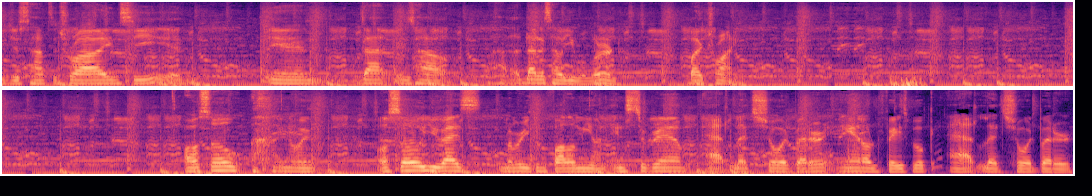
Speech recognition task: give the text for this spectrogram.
You just have to try and see and and that is how that is how you will learn by trying. Also, I know also you guys Remember, you can follow me on Instagram at Let's Show It Better and on Facebook at Let's Show It Better.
